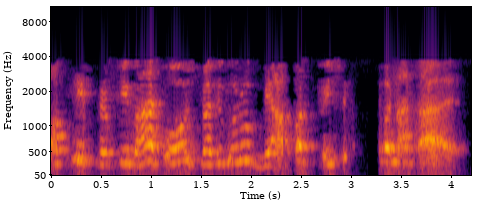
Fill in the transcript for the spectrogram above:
अपनी प्रतिभा को सदगुरु व्यापक कैसे बनाता है?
